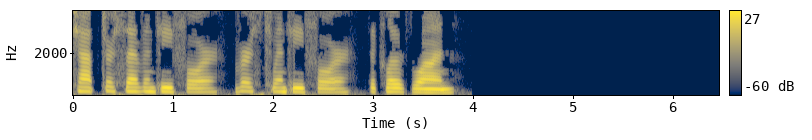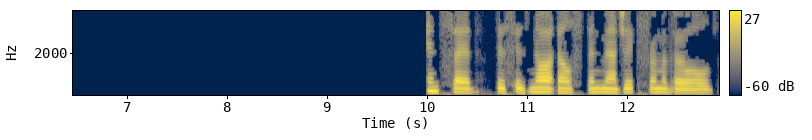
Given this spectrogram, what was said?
Chapter 74, verse 24 The Clothed One. And said, This is naught else than magic from of old.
